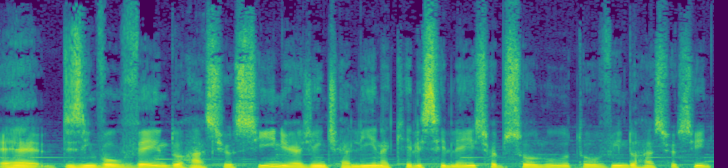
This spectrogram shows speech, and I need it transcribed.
é, desenvolvendo raciocínio, e a gente ali naquele silêncio absoluto, ouvindo raciocínio.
